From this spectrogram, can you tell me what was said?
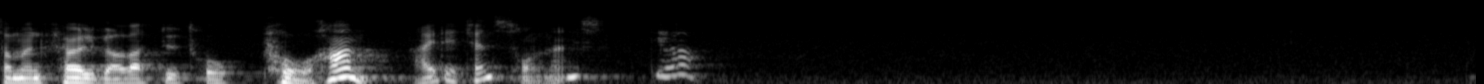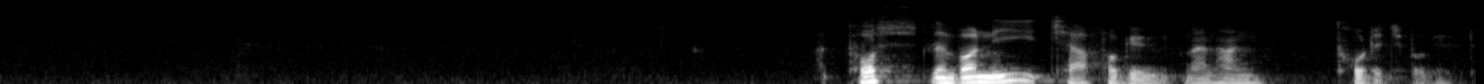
som en følge av at du tror på Han. Nei, det er ikke en sånn en de har. Apostelen var nikjær for Gud, men han trodde ikke på Gud.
